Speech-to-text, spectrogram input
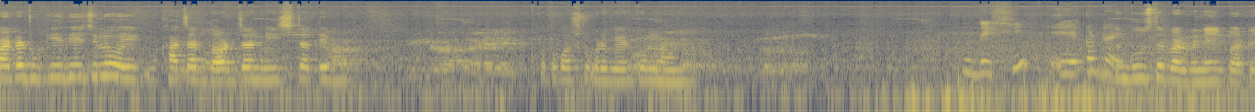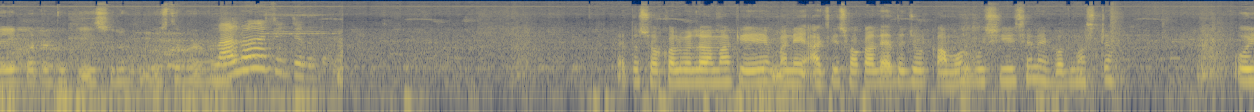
পাটা ঢুকিয়ে দিয়েছিল ওই খাঁচার দরজার নিচটাতে কত কষ্ট করে বের করলাম। বুঝতে পারবে না এই পাটা এই পাটা ঢুকিয়েছিল বুঝতে পারবে না লাল হয়েছে তো কোথায় এত সকালবেলা আমাকে মানে আজকে সকালে এত জোর কামড় বসিয়েছে না এই বদমাসটা? ওই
